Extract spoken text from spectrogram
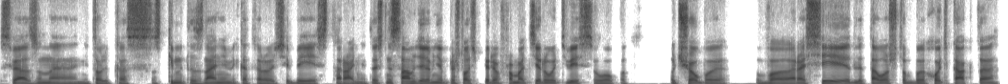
связанная не только с, с какими-то знаниями, которые у тебя есть старания. То есть, на самом деле, мне пришлось переформатировать весь свой опыт учебы в России для того, чтобы хоть как-то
